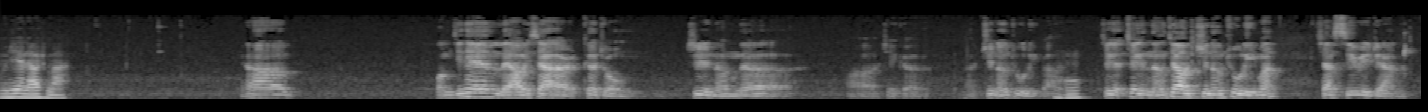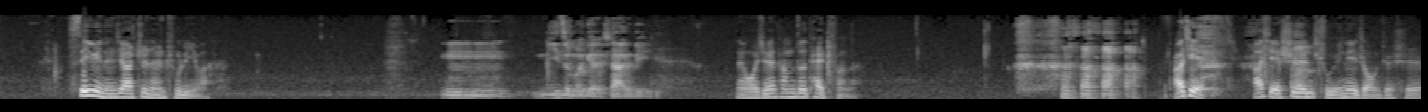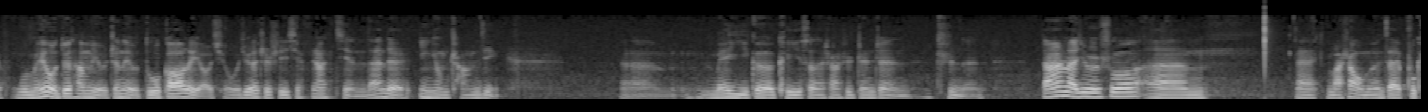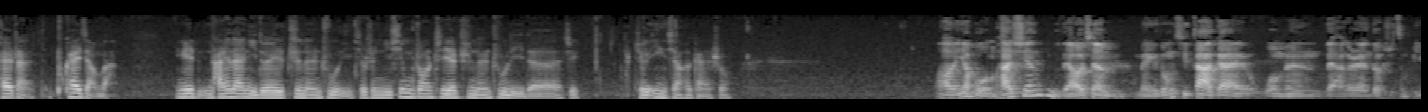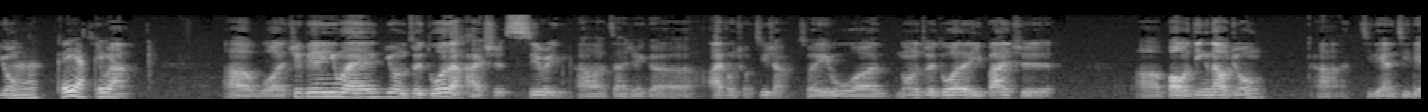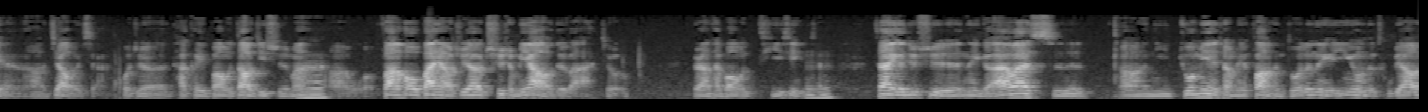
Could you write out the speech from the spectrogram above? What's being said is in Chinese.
我们今天聊什么？呃，我们今天聊一下各种智能的啊、这个呃智能助理吧。嗯这个这个能叫智能助理吗？像 Siri 这样的？Siri 能叫智能助理吗？嗯，你怎么给它下个定义？那我觉得他们都太蠢了，而且而且是属于那种就是我没有对他们有真的有多高的要求，我觉得只是一些非常简单的应用场景，呃，没一个可以算得上是真正智能。当然了，就是说，嗯，哎，马上我们再铺开展铺开讲吧。你可以谈一谈你对智能助理，就是你心目中这些智能助理的这这个印象和感受。啊、要不我们还先聊一下每个东西大概我们两个人都是怎么用，嗯，可以啊，可以啊。行吧？啊、我这边因为用的最多的还是 Siri 啊、在这个 iPhone 手机上，所以我弄的最多的一般是啊、帮我定个闹钟啊、几点几点啊、叫我一下，或者它可以帮我倒计时嘛嗯啊、我饭后半小时要吃什么药，对吧？就让它帮我提醒一下。嗯再一个就是那个 iOS 啊、你桌面上面放很多的那个应用的图标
